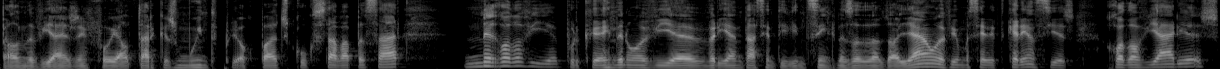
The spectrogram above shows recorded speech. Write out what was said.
para além da viagem, foi autarcas muito preocupados com o que se estava a passar na rodovia, porque ainda não havia variante A125 na zona de Olhão, havia uma série de carências rodoviárias,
